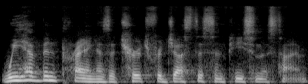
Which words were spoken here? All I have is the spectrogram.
We have been praying as a church for justice and peace in this time.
